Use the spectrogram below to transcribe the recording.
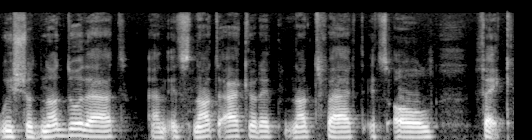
we should not do that and it's not accurate not fact it's all fake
